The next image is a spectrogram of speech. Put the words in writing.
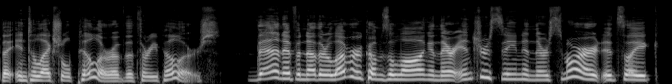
the intellectual pillar of the three pillars. Then if another lover comes along and they're interesting and they're smart, it's like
